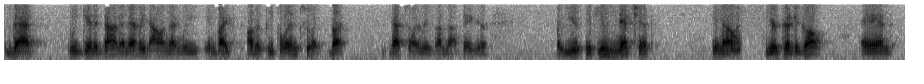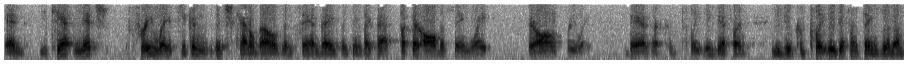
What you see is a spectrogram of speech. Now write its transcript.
that we get it done. And every now and then we invite other people into it. But that's the only reason I'm not bigger. But you, if you niche it, you know, you're good to go. And and you can't niche free weights. You can niche kettlebells and sandbags and things like that, but they're all the same weight. They're all free weights. Bands are completely different. You do completely different things with them,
